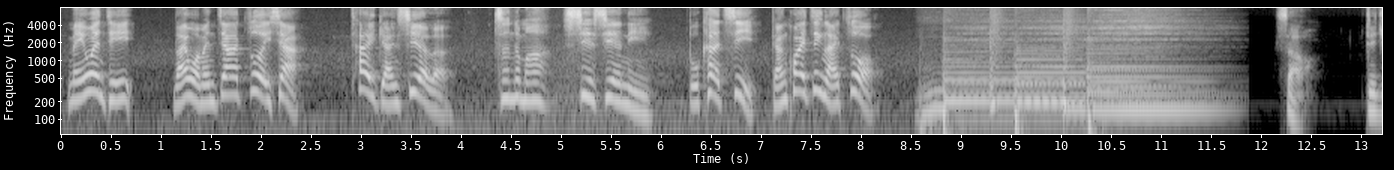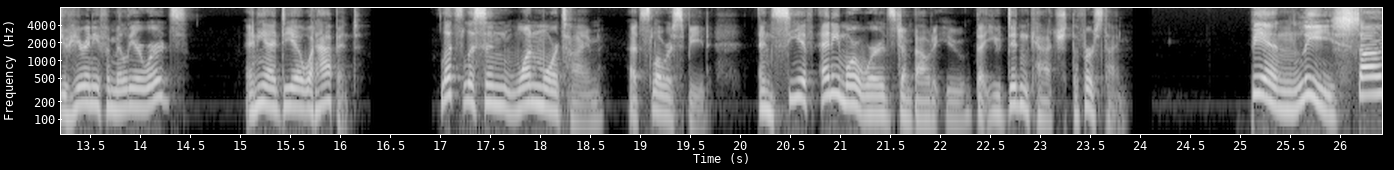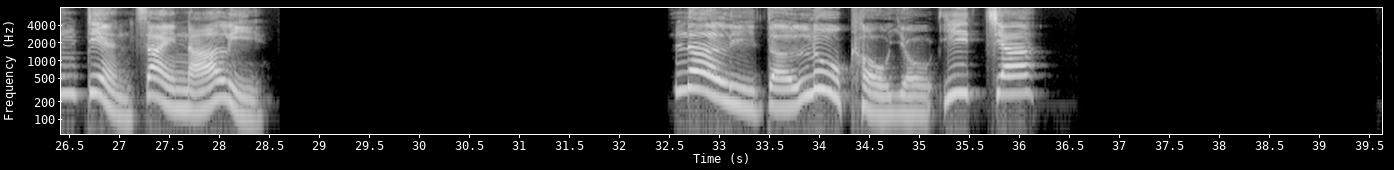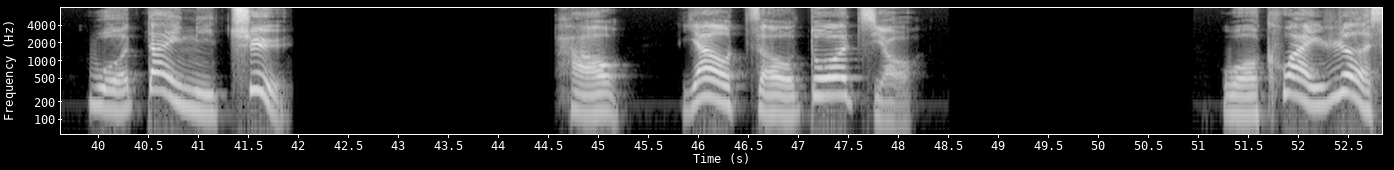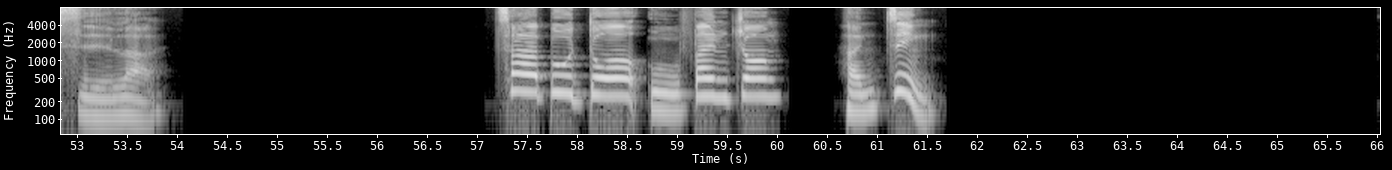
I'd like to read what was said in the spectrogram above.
没问题，来我们家坐一下。太感谢了，真的吗？谢谢你，不客气，赶快进来坐。So, did you hear any familiar words? Any idea what happened? Let's listen one more time at slower speed and see if any more words jump out at you that you didn't catch the first time. 便利商店在哪里？那里的路口有一家，我带你去。好， 要走多久？我快热死了。差不多五分钟，很近。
